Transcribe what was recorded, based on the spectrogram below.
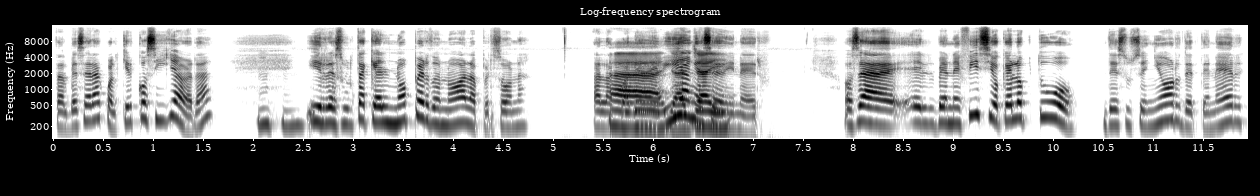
Tal vez era cualquier cosilla, ¿verdad? Y resulta que él no perdonó a la persona a la cual le ah, debían ese dinero. O sea, el beneficio que él obtuvo de su Señor, de tener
